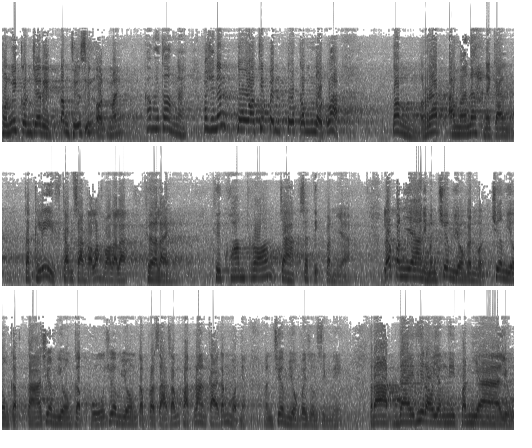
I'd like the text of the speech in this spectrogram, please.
คนวิกลจริตต้องถือศีลอดไหม ก็ไม่ต้องไง เพราะฉะนั้นตัวที่เป็นตัวกำหนดว่าต้องรับอามานะในการตักลีฟคำสั่งของอัลลอฮฺสุลตาคืออะไร คือความพร้อมจากสติปัญญา แล้วปัญญานี่มันเชื่อมโยงกันหมด เชื่อมโยงกับตา เชื่อมโยงกับหู เชื่อมโยงกับประสาทสัมผัสร่างกายทั้งหมดเนี่ยมันเชื่อมโยงไปสู่สิ่งนี้ ตราบใดที่เรายังมีปัญญาอยู่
